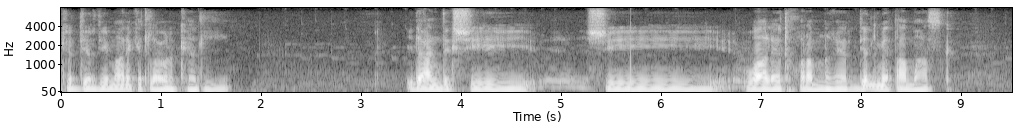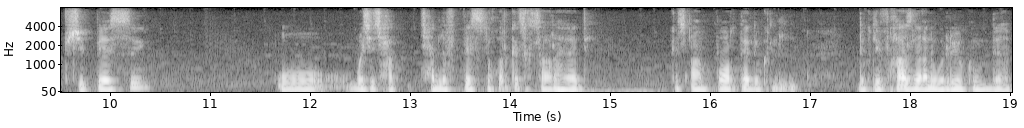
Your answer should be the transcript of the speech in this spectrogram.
كدير démarrer كيطلعو لك هاد ال... إذا عندك شي شي wallet أخرى من غير ديال ال MetaMask في شي PC و بغيتي تحط تحل في PC أخر كتختار هادي. كتامبورتي دوك ال... دوك les phrases اللي غنوريوكم دابا.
